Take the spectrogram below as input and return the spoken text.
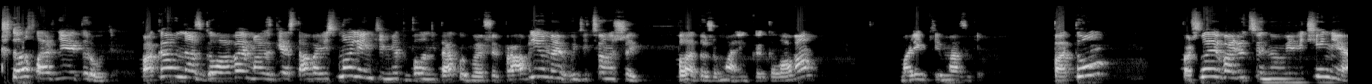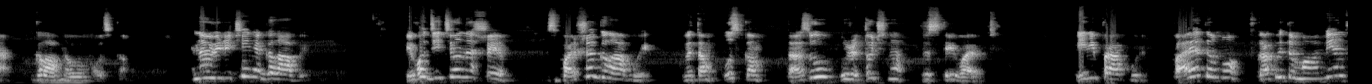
что осложняет роды. Пока у нас голова и мозги оставались маленькими, это было не такой большой проблемой. У детенышей была тоже маленькая голова, маленькие мозги. Потом пошла эволюция на увеличение головного мозга, на увеличение головы. И вот детеныши с большой головой в этом узком тазу уже точно застревают и не проходят. Поэтому в какой-то момент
